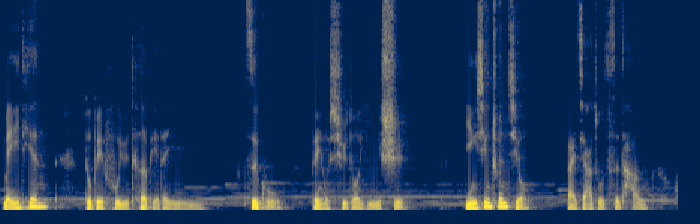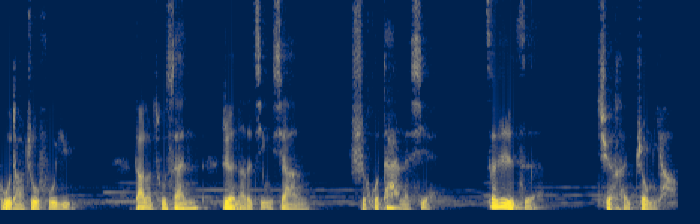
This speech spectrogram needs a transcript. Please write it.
每一天都被赋予特别的意义。自古便有许多仪式：饮新春酒，拜家族祠堂，互道祝福语。到了初三。热闹的景象似乎淡了些，这日子却很重要。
